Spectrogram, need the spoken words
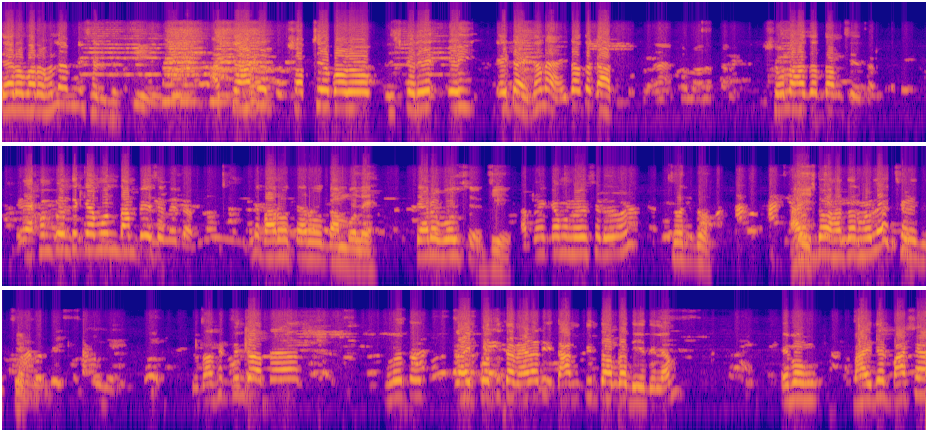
তেরো বারো হলে আপনি ছেড়ে দেবেন। জি। আজকে হাটের সবচেয়ে বড় বিশেষ করে এই এটাই না না? এটা তো গাছ। ষোলো হাজার দাম চেয়েছেন। এখন পর্যন্ত কেমন দাম পেয়েছেন এটা? এটা বারো তেরো দাম বলে। তেরো বলছে? জি। আপনাকে কেমন হলে ছেড়ে দেবেন চোদ্দ। চোদ্দ হাজার হলে ছেড়ে দিচ্ছে। তো দর্শক কিন্তু আপনারা মূলত প্রায় প্রতিটা ভেড়ারই দাম কিন্তু আমরা দিয়ে দিলাম। এবং ভাইদের বাসা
